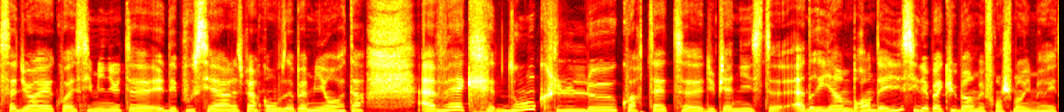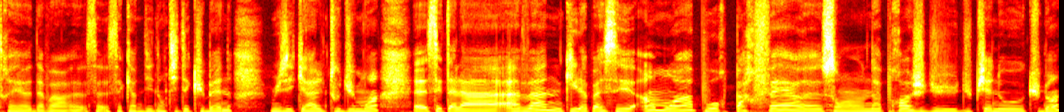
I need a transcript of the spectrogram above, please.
Ça durait quoi, 6 minutes et des poussières. J'espère qu'on vous a pas mis en retard. Avec donc le quartet du pianiste Adrien Brandeis. Il n'est pas cubain, mais franchement, il mériterait d'avoir sa, sa carte d'identité cubaine, musicale tout du moins. C'est à la Havane qu'il a passé un mois pour parfaire son approche du, piano cubain.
